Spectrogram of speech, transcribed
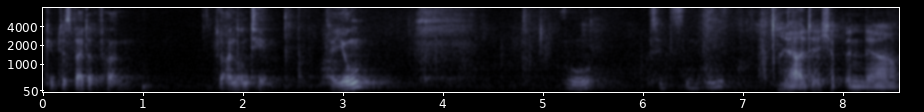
Gibt es weitere Fragen zu anderen Themen? Herr Jung? Wo sitzen Sie? Ja, Alter, ich habe in der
